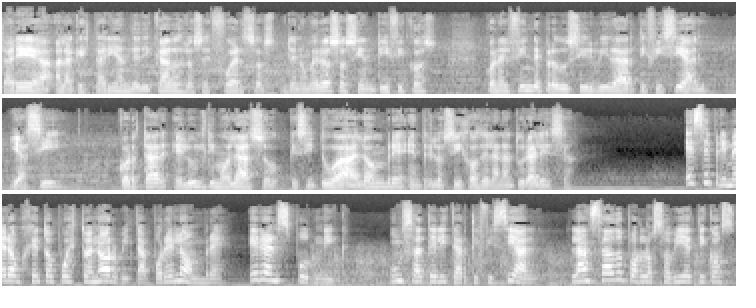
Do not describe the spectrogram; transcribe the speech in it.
tarea a la que estarían dedicados los esfuerzos de numerosos científicos con el fin de producir vida artificial y así el último lazo que sitúa al hombre entre los hijos de la naturaleza. Ese primer objeto puesto en órbita por el hombre era el Sputnik, un satélite artificial lanzado por los soviéticos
